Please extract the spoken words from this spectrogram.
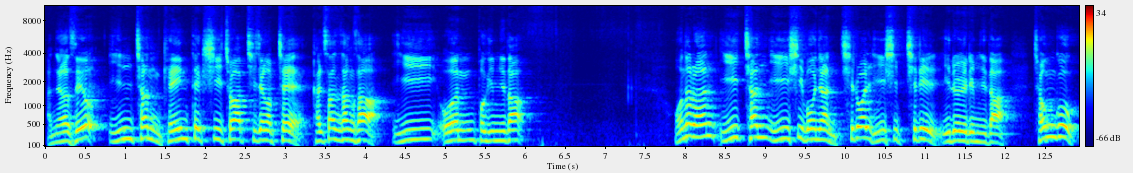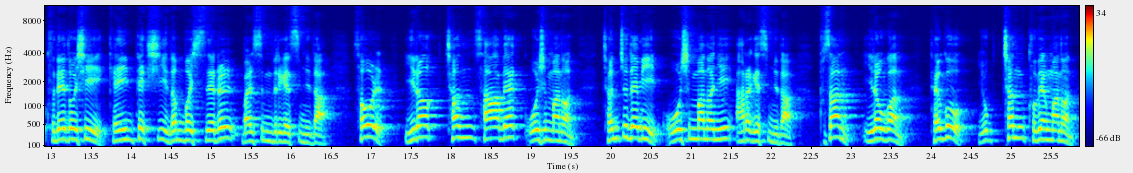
안녕하세요. 인천 개인택시 조합 지정업체 갈산상사 이원복입니다. 오늘은 2025년 7월 27일 일요일입니다. 전국 9대 도시 개인택시 넘버 시세를 말씀드리겠습니다. 서울 1억 1,450만원, 전주 대비 50만원이 하락했습니다. 부산 1억 원, 대구 6,900만원,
